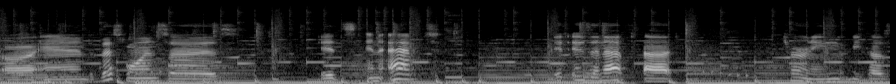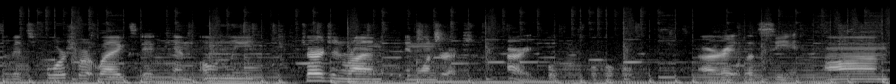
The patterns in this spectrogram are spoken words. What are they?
Uh, and this one says it's inept. It is inept at turning because of its four short legs. It can only charge and run in one direction. Alright, cool, cool, cool, cool. Alright, let's see. Um,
